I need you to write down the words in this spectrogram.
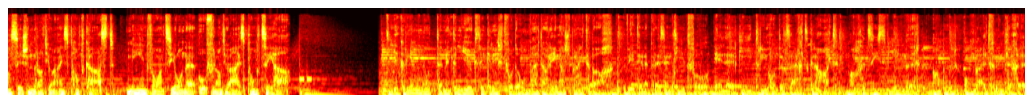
Das ist ein Radio 1 Podcast. Mehr Informationen auf radio1.ch. Die grünen Minuten mit dem Jürg Sigrist von der Umweltarena Spreitenbach wird Ihnen präsentiert von Energie 360 Grad. Machen Sie es wie immer, aber umweltfreundlicher.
